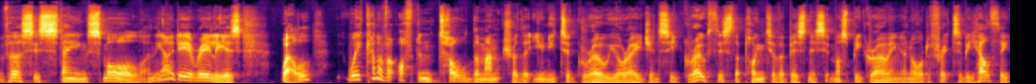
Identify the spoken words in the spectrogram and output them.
versus staying small. And the idea really is well, we're kind of often told the mantra that you need to grow your agency. Growth is the point of a business. It must be growing in order for it to be healthy.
